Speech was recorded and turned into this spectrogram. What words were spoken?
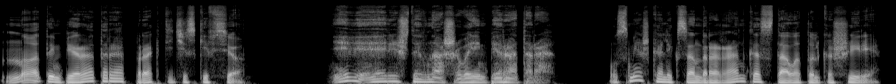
но от императора практически все. «Не веришь ты в нашего императора?» Усмешка Александра Ранка стала только шире.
